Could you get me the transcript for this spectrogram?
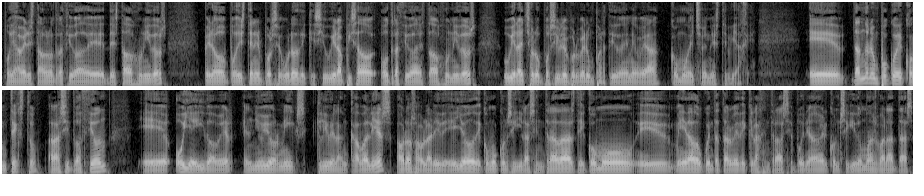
Podía haber estado en otra ciudad de, Estados Unidos, pero podéis tener por seguro de que si hubiera pisado otra ciudad de Estados Unidos, hubiera hecho lo posible por ver un partido de NBA como he hecho en este viaje. Eh, dándole un poco de contexto a la situación, eh, hoy he ido a ver el New York Knicks Cleveland Cavaliers. Ahora os hablaré de ello, de cómo conseguí las entradas, de cómo eh, me he dado cuenta tal vez de que las entradas se podrían haber conseguido más baratas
